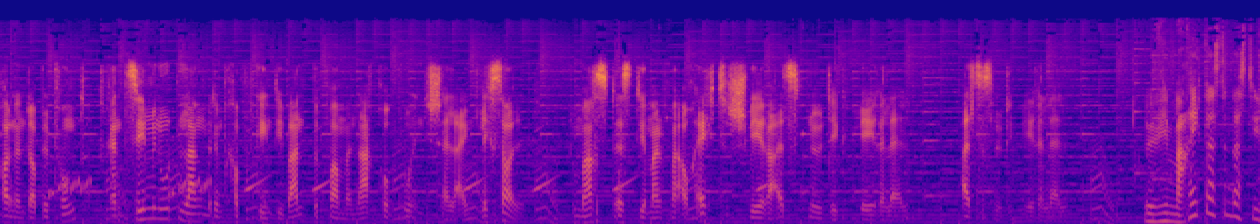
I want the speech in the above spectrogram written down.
Conan Doppelpunkt, rennt 10 Minuten lang mit dem Kopf gegen die Wand, bevor man nachguckt, wohin die Shell eigentlich soll. Du machst es dir manchmal auch echt schwerer als nötig wäre, Lel. Als es nötig wäre, Lel. Wie mache ich das denn, dass, die,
